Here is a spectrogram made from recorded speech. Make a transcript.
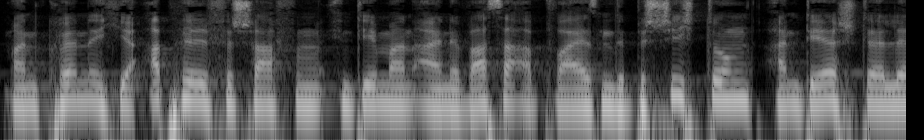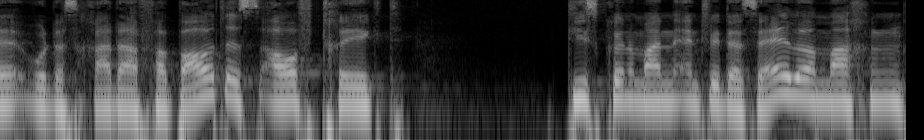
man könne hier Abhilfe schaffen, indem man eine wasserabweisende Beschichtung an der Stelle, wo das Radar verbaut ist, aufträgt. Dies könne man entweder selber machen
